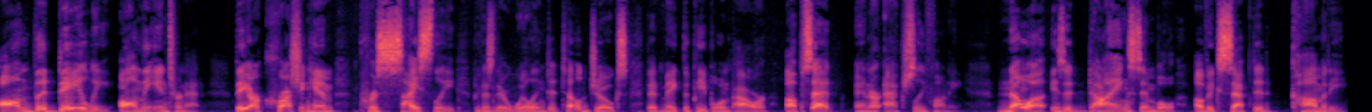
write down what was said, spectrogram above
on the daily on the internet. They are crushing him precisely because they're willing to tell jokes that make the people in power upset and are actually funny. Noah is a dying symbol of accepted comedy.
